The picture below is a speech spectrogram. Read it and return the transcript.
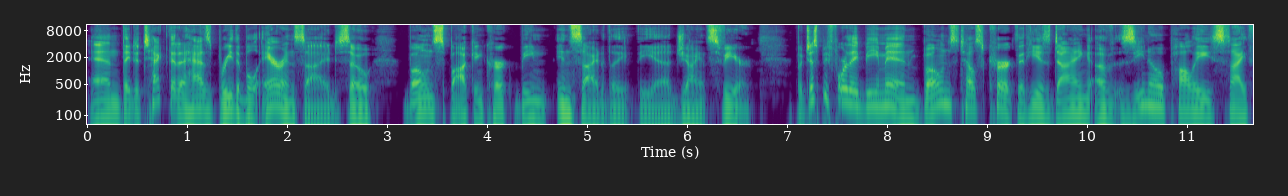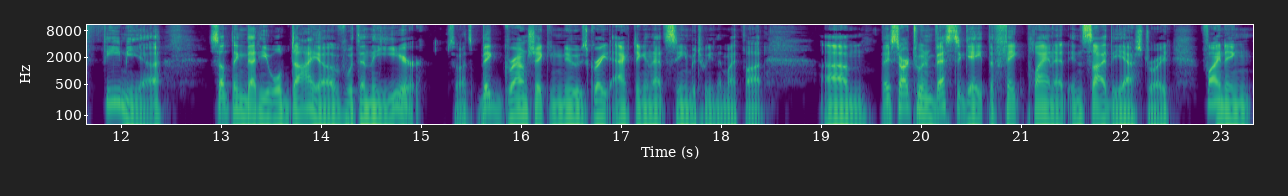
and they detect that it has breathable air inside. So Bones, Spock, and Kirk beam inside of the the uh, giant sphere. But just before they beam in, Bones tells Kirk that he is dying of xenopolycythemia, something that he will die of within the year. So it's big ground shaking news. Great acting in that scene between them, I thought. Um, they start to investigate the fake planet inside the asteroid, finding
